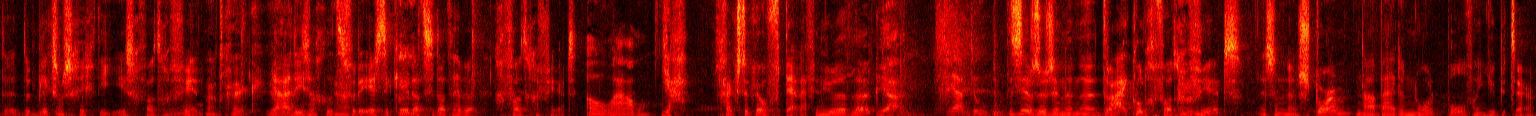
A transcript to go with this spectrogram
de, de bliksemschicht die is gefotografeerd. Wat gek. Ja, die is al goed. Het Ja. is voor de eerste keer dat ze dat hebben gefotografeerd. Oh, wauw. Ja, daar ga ik een stukje over vertellen. Vinden jullie dat leuk? Ja. Ja, doe. Dit is dus in een draaikolk gefotografeerd. Het is een eh, storm nabij de Noordpool van Jupiter.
